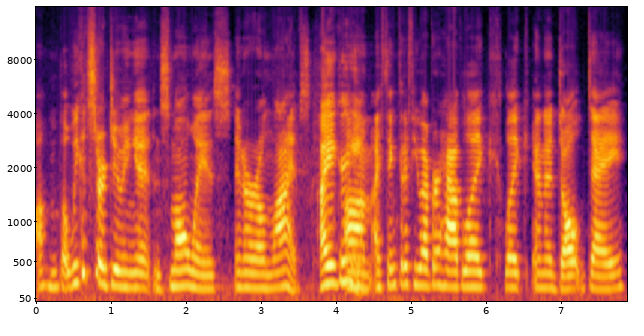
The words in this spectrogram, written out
Um, but we could start doing it in small ways in our own lives. I agree. Um, I think that if you ever have like like an adult day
